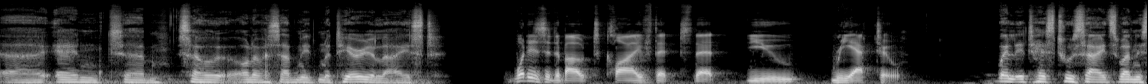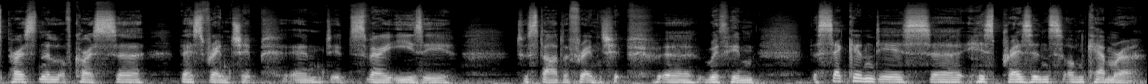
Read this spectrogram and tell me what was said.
Uh, and um, so all of a sudden it materialized. What is it about Clive that that you react to? Well, it has two sides. One is personal, of course. Uh, there's friendship, and it's very easy to start a friendship uh, with him. The second is uh, his presence on camera.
